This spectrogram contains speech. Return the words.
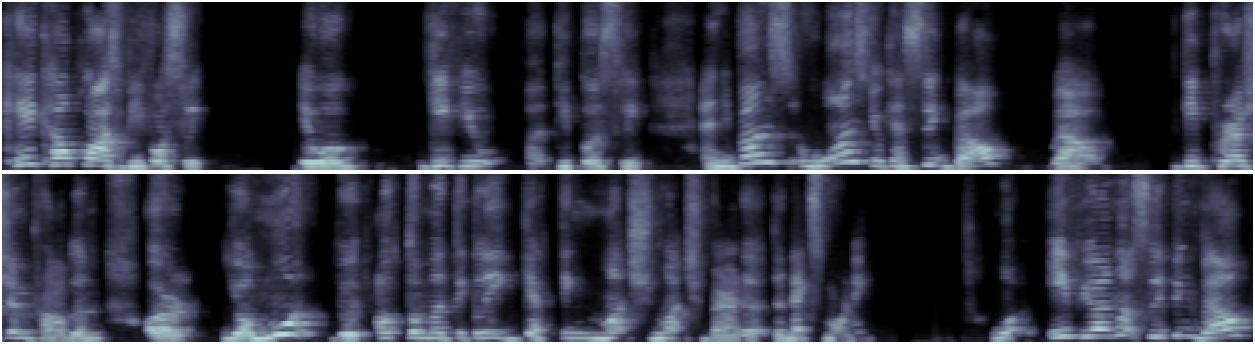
KCAL Plus before sleep. It will give you a deeper sleep. And once once you can sleep well, well, depression problem or your mood will automatically getting much much better the next morning. What if you are not sleeping well?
